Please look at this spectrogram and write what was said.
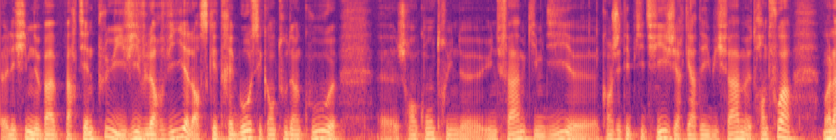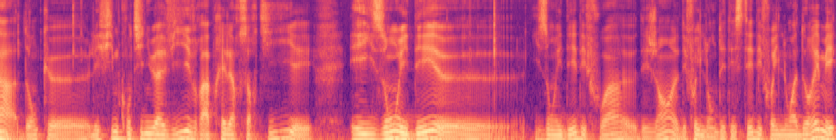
Euh, les films ne m'appartiennent plus. Ils vivent leur vie. Alors, ce qui est très beau, c'est quand tout d'un coup, euh, je rencontre une, une, femme qui me dit euh, Quand j'étais petite fille, j'ai regardé huit femmes 30 fois. Voilà. Mmh. Donc, euh, les films continuent à vivre après leur sortie. Et, et ils ont aidé, euh, ils ont aidé des fois des gens. Des fois, ils l'ont détesté. Des fois, ils l'ont adoré. Mais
